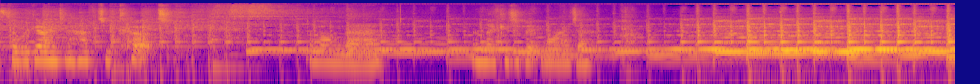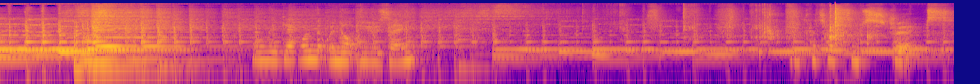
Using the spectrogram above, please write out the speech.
So we're going to have to cut along there and make it a bit wider. Then we get one that we're not using. And cut off some strips.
